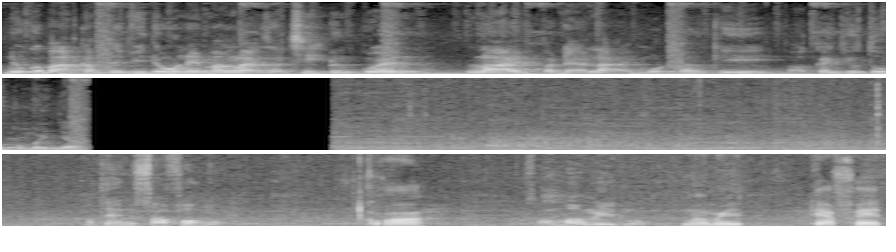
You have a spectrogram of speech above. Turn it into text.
Nếu các bạn cảm thấy video này mang lại giá trị đừng quên like và để lại một đăng ký ở kênh youtube của mình nhé Có thấy nó xóa phông không? Có, Xóa mờ mịt đúng không? mờ mịt, đẹp phết.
